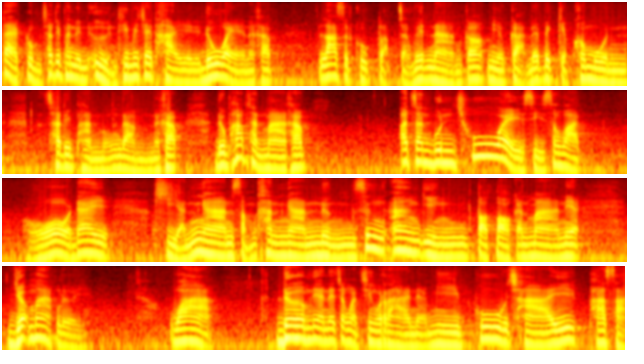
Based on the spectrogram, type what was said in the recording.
แต่กลุ่มชาติพันธุ์อื่น ๆ ที่ไม่ใช่ไทยด้วยนะครับล่าสุดครูกลับจากเวียดนาม ก็มีโอกาสได้ไปเก็บข้อมูลชาติพันธุ์มงดำนะครับ ดูภาพถัดมาครับ อาจารย์บุญช่วยศรีสวัสดิ์โอ้ได้เขียนงานสำคัญงานหนึ่ง ซึ่งอ้างอิงต่อๆกันมาเนี่ยเยอะมากเลย ว่า เดิมเนี่ยในจังหวัดเชียงรายเนี่ยมีผู้ใช้ภาษา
